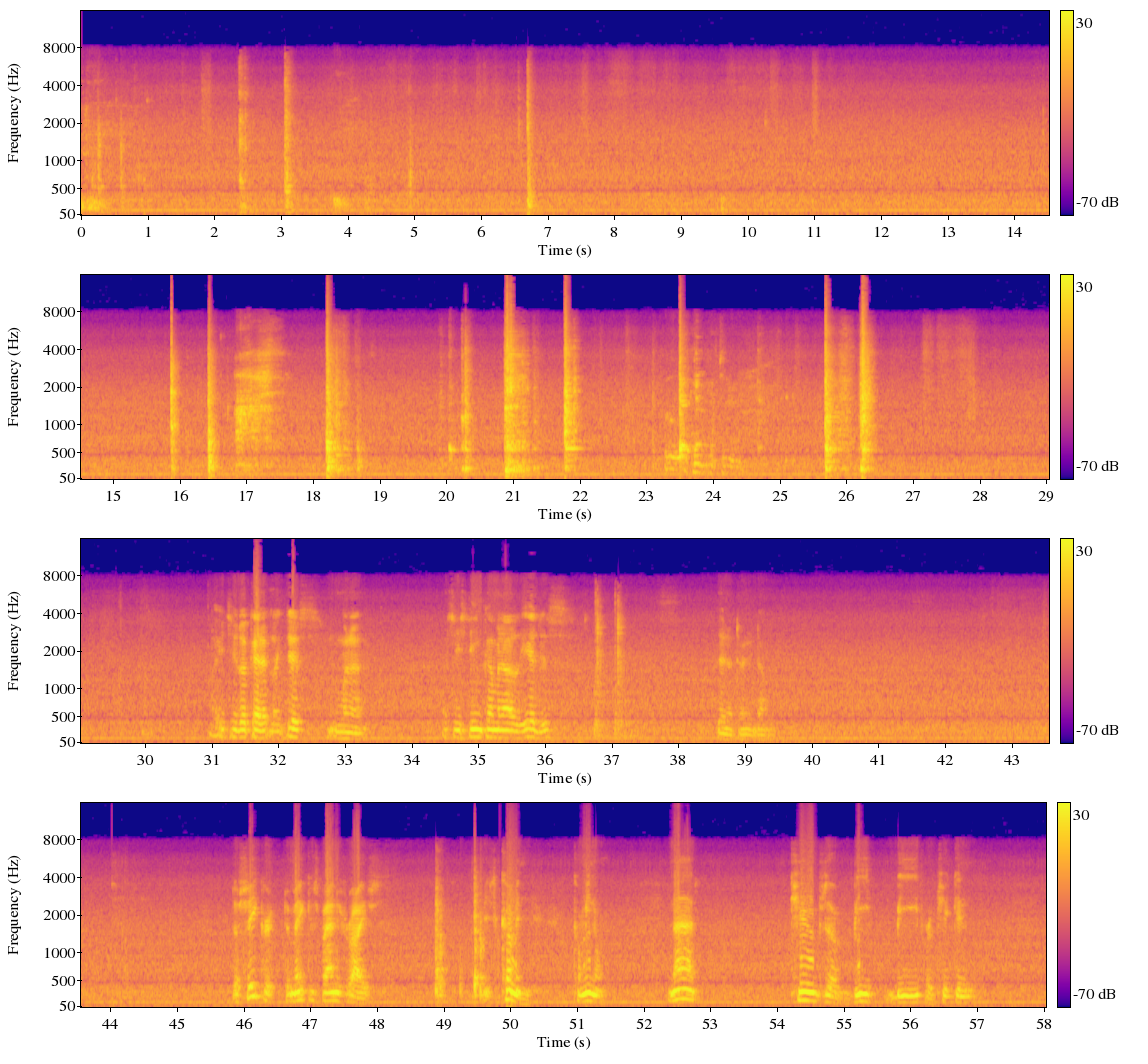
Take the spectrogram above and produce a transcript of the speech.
Ah. Okay, get to the- I usually look at it like this, and when I, see steam coming out of the edges, then I turn it down. The secret to making Spanish rice is cumin, comino, not cubes of beef, beef or chicken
